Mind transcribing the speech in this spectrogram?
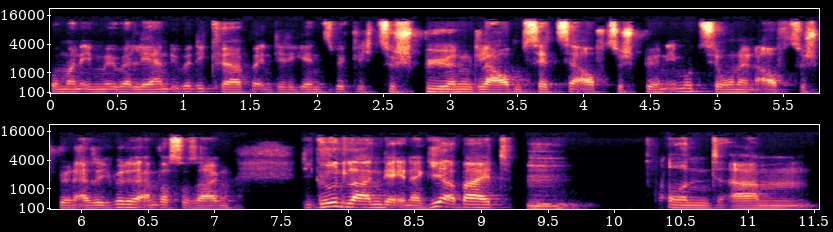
wo man eben über lernt, über die Körperintelligenz wirklich zu spüren, Glaubenssätze aufzuspüren, Emotionen aufzuspüren. Also ich würde einfach so sagen, die Grundlagen der Energiearbeit. Mhm. Und ähm,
